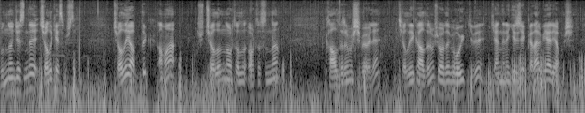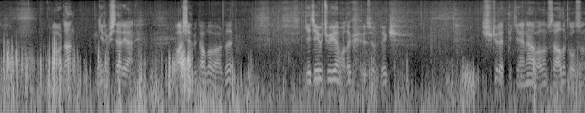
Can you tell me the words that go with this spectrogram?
bunun öncesinde çalı kesmiştik. Çalı yaptık ama şu çalının ortalı, ortasından kaldırmış böyle. Çalıyı kaldırmış orada bir oyuk gibi kendine girecek kadar bir yer yapmış. Oradan girmişler yani. Vahşet bir tablo vardı. Geceyi hiç uyuyamadık, üzüldük. Şükür ettik yine ne yapalım sağlık olsun.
